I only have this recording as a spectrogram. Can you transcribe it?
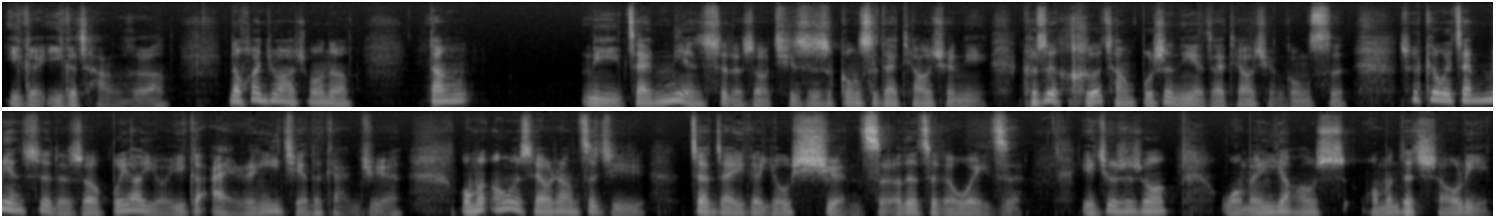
一个一个场合。那换句话说呢，当你在面试的时候，其实是公司在挑选你，可是何尝不是你也在挑选公司？所以各位在面试的时候，不要有一个矮人一截的感觉。我们 always 要让自己站在一个有选择的这个位置，也就是说，我们要是我们的手里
